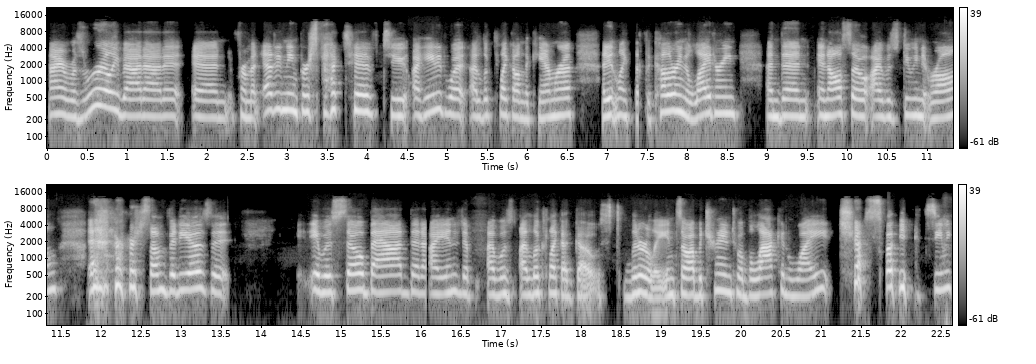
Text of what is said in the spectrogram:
I was really bad at it. And from an editing perspective, to I hated what I looked like on the camera. I didn't like the, the coloring, the lighting, And then, and also I was doing it wrong. And there were some videos that it was so bad that I ended up I was I looked like a ghost literally. And so I would turn it into a black and white just so you could see me.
